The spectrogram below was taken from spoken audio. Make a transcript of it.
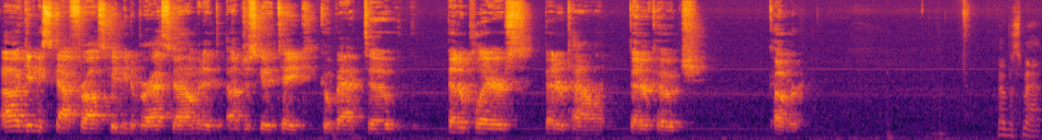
Uh, give me Scott Frost. Give me Nebraska. I'm gonna. I'm just gonna take. Go back to better players, better talent, better coach. Cover. Memphis Matt.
